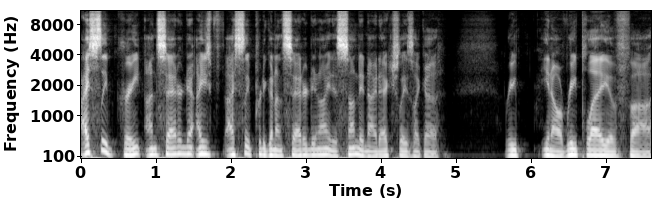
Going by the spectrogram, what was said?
I sleep great on Saturday. I I sleep pretty good on Saturday night. Is Sunday night actually is like a re you know a replay of uh,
